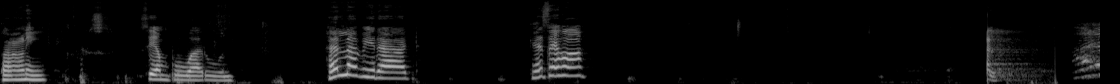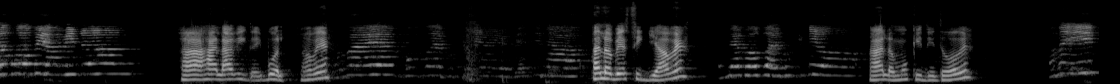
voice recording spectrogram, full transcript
પાણી, શેમ્પુ વાળું હેલો વિરાટ કેસે હો હાલો મમ્મી આવી જાઓ હા હાલ આવી ગઈ બોલ હવે બબાય બબાય બબાય બેસી જાઓ હાલો બેસી ગયા હવે અમે બબાય મૂકી દો હાલો મૂકી દીધો હવે અમે ઈદ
